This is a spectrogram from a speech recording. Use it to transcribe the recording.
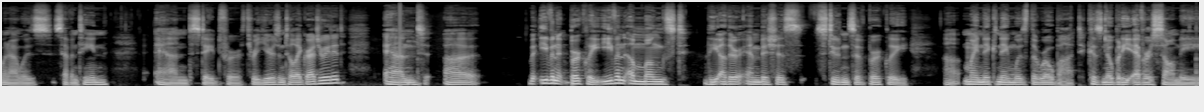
when I was 17 and stayed for three years until I graduated. And, mm. uh, but even at Berklee, even amongst the other ambitious students of Berklee, uh, my nickname was the robot because nobody ever saw me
